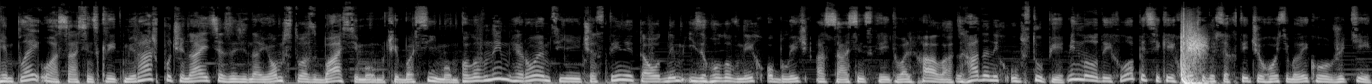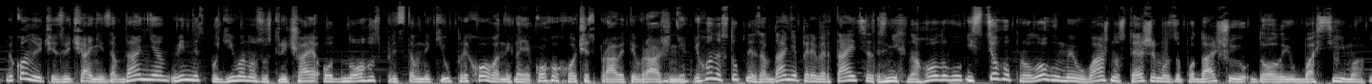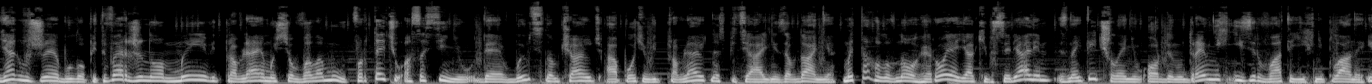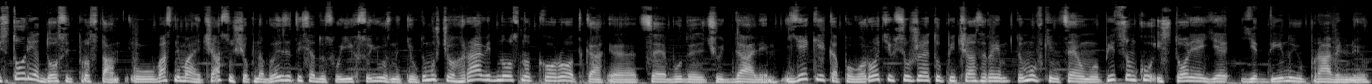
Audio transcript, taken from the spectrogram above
Геймплей у Assassin's Creed Mirage починається зі знайомства з Басімом чи Басімом, головним героєм цієї частини та одним із головних облич Assassin's Creed Valhalla, згаданих у вступі. Він молодий хлопець, який хоче досягти чогось великого в житті. Виконуючи звичайні завдання, він несподівано зустрічає одного з представників прихованих, на якого хоче справити враження. Його наступне завдання перевертається з ніг на голову, і з цього прологу ми уважно стежимо за подальшою долею Басіма. Як вже було підтверджено, ми відправляємося в Аламут, фортецю асасінів, де вбивць навчають, а потім відправляють на спеціальні завдання. Мета головного героя, як і в серіалі, знайти членів ордену древніх і зірвати їхні плани. Історія досить проста. У вас немає часу, щоб наблизитися до своїх союзників, тому що гра відносно коротка. Е, Це буде чуть далі. Є кілька поворотів сюжету під час гри, тому в кінцевому підсумку історія є єдиною правильною.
